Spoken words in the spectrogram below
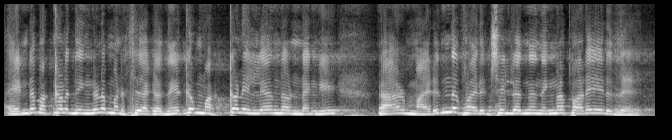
എന്റെ മക്കൾ നിങ്ങൾ മനസ്സിലാക്കുക നിങ്ങൾക്ക് മക്കളില്ല എന്നുണ്ടെങ്കിൽ ആ മരുന്ന് ഫലിച്ചില്ലെന്ന് നിങ്ങൾ പറയരുത്.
